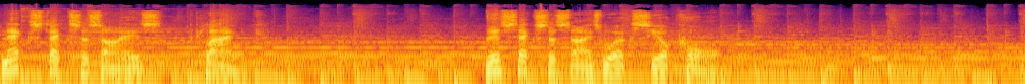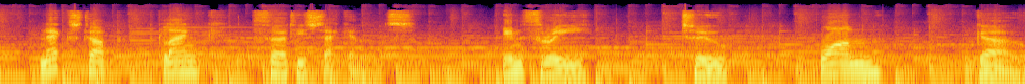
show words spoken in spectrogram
Next exercise, plank. This exercise works your core. Next up, plank, 30 seconds. In 3, 2, 1, go.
